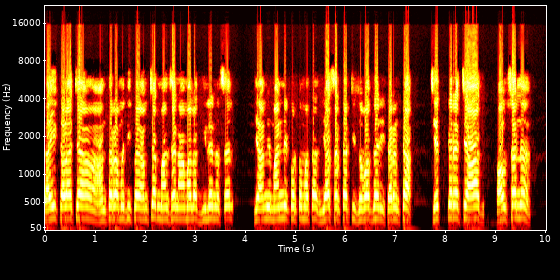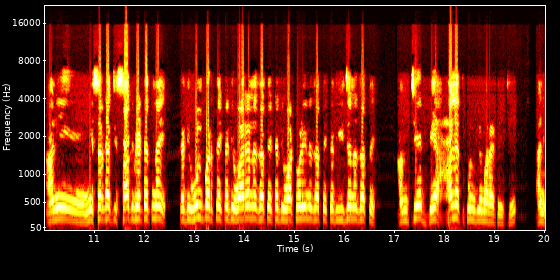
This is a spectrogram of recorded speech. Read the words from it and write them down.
काही काळाच्या अंतरामध्ये काय आमच्याच माणसानं आम्हाला दिलं नसेल हे आम्ही मान्य करतो माता या सरकारची जबाबदारी कारण का? शेतकऱ्याचे आज पावसानं आणि निसर्गाची साथ भेटत नाही. कधी ऊन पडते कधी वाऱ्यानं जाते कधी वाटोळीनं जाते कधी इजनं जाते आमचे बेहालत कुणबी मराठीचे आणि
